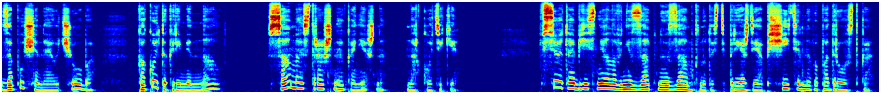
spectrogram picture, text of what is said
запущенная учеба, какой-то криминал. Самое страшное, конечно, наркотики. Все это объясняло внезапную замкнутость прежде общительного подростка –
